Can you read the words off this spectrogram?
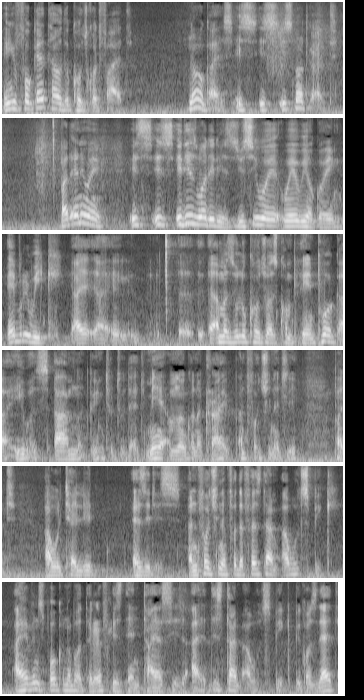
and you forget how the coach got fired. No, guys, it's, it's, it's not right. But anyway, it's, it's, it is what it is. You see where, where we are going. Every week, I, I, uh, Amazulu coach was complaining. Poor guy, he was, I'm not going to do that. Me, I'm not going to cry, unfortunately. But I will tell you as it is. Unfortunately, for the first time, I will speak. I haven't spoken about the referees the entire season. I, this time, I will speak because that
